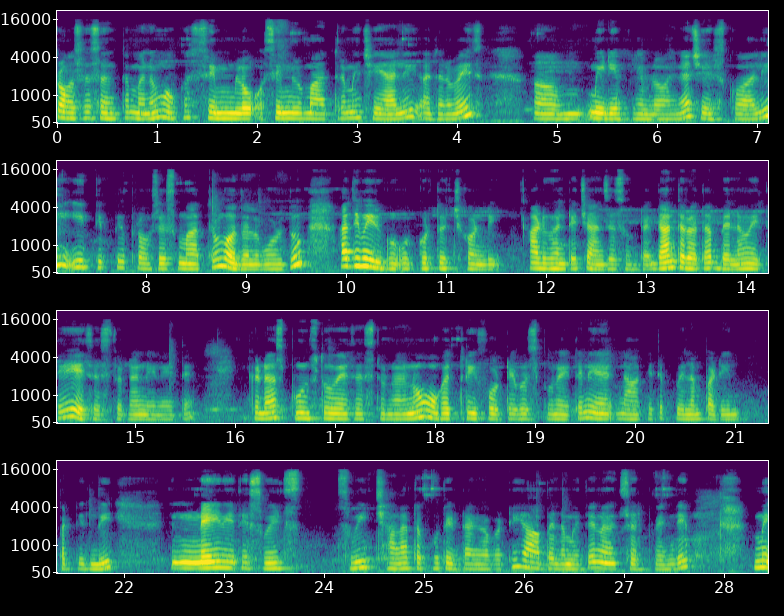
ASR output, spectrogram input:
ప్రాసెస్ అంతా మనం ఒక సిమ్లో సిమ్లో మాత్రమే చేయాలి. అదర్వైజ్ మీడియం ఫ్లేమ్లో అయినా చేసుకోవాలి. ఈ తిప్పే ప్రాసెస్ మాత్రం వదలకూడదు. అది మీరు గుర్తుంచుకోండి. అడుగంటే ఛాన్సెస్ ఉంటాయి. దాని తర్వాత బెల్లం అయితే వేసేస్తున్నాను నేనైతే. ఇక్కడ స్పూన్స్తో వేసేస్తున్నాను. ఒక త్రీ ఫోర్ టేబుల్ స్పూన్ అయితే నే నాకైతే బెల్లం పడింది. పట్టింది. నేనైతే స్వీట్స్ స్వీట్ చాలా తక్కువ తింటాను కాబట్టి ఆ బెల్లం అయితే నాకు సరిపోయింది. మీ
